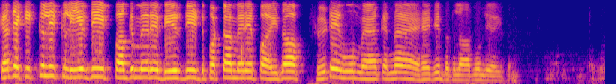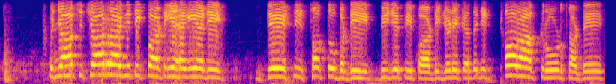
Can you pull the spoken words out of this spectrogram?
ਕਹਿੰਦੇ, ਕਿੱਕਲੀ ਕਲੀਰ ਦੀ ਪੱਗ ਮੇਰੇ ਵੀਰ ਦੀ, ਦੁਪੱਟਾ ਮੇਰੇ ਭਾਈ ਦਾ, ਫੇਟੇ ਮੂੰਹ ਮੈਂ ਕਹਿੰਦਾ, ਇਹੋ ਜਿਹੇ ਬਦਲਾਅ ਨੂੰ ਲਿਆਈ ਤਾਂ ਪੰਜਾਬ 'ਚ ਚਾਰ ਰਾਜਨੀਤਿਕ ਪਾਰਟੀਆਂ ਹੈਗੀਆਂ ਜੀ। ਦੇਸ਼ ਦੀ ਸਭ ਤੋਂ ਵੱਡੀ ਬੀਜੇਪੀ ਪਾਰਟੀ, ਜਿਹੜੇ ਕਹਿੰਦੇ ਜੀ 18 ਕਰੋੜ ਸਾਡੇ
